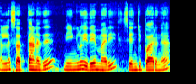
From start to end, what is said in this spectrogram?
நல்ல சத்தானது. நீங்களும் இதே மாதிரி செஞ்சு பாருங்கள்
